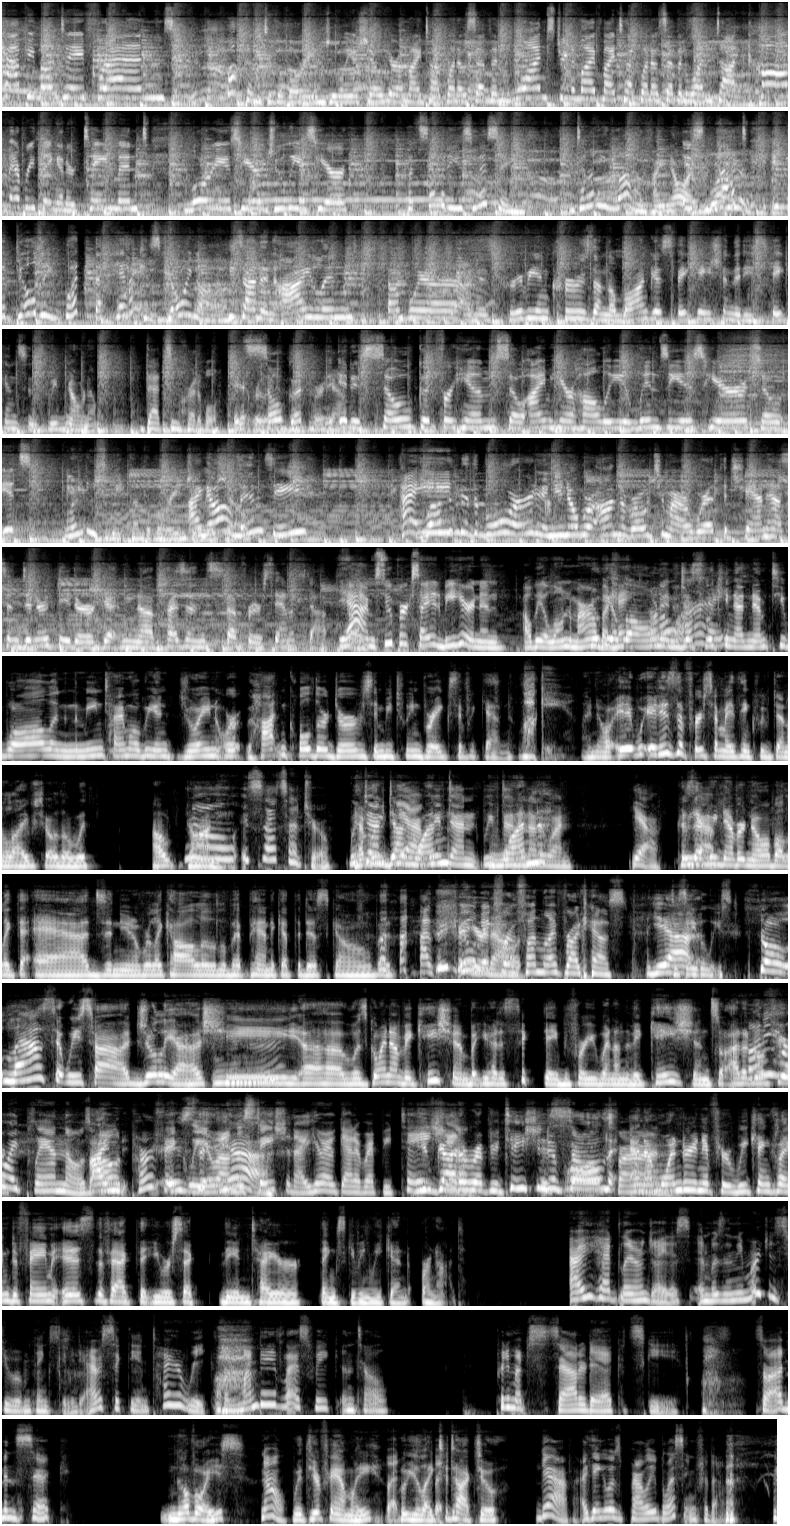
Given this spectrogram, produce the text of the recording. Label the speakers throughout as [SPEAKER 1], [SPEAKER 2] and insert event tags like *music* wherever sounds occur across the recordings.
[SPEAKER 1] Happy Monday, friends. Welcome to the Lori and Julia show here on My Talk 1071. Streaming live, MyTalk1071.com. Everything entertainment. Lori is here, Julia's here, but somebody is missing. Donnie Love
[SPEAKER 2] I know, I
[SPEAKER 1] is
[SPEAKER 2] wonder-
[SPEAKER 1] not in the building. What the heck is going on?
[SPEAKER 2] He's on an island somewhere on his Caribbean cruise on the longest vacation that he's taken since we've known him.
[SPEAKER 1] That's incredible.
[SPEAKER 2] It's so good for him.
[SPEAKER 1] It is so good for him. So I'm here, Holly. Lindsay is here. So it's Ladies Week on the Lori and Julia
[SPEAKER 2] I know,
[SPEAKER 1] show.
[SPEAKER 2] Lindsay.
[SPEAKER 1] Hi.
[SPEAKER 2] Welcome to the board. And you know, we're on the road tomorrow. We're at the Chan Chanhassen Dinner Theater getting uh, presents uh, for Santa Stop.
[SPEAKER 3] Yeah,
[SPEAKER 2] So
[SPEAKER 3] I'm super excited to be here, and then I'll be alone tomorrow.
[SPEAKER 2] You'll
[SPEAKER 3] but
[SPEAKER 2] be
[SPEAKER 3] hey,
[SPEAKER 2] alone
[SPEAKER 1] Oh,
[SPEAKER 2] and just
[SPEAKER 1] all right.
[SPEAKER 2] looking at an empty wall. And in the meantime, we'll be enjoying or hot and cold hors d'oeuvres in between breaks if we can.
[SPEAKER 3] lucky.
[SPEAKER 2] I know it, it is the first time I think we've done a live show though without Donnie.
[SPEAKER 4] No, it's that's not true. We've
[SPEAKER 2] Have
[SPEAKER 4] done,
[SPEAKER 2] we done
[SPEAKER 4] yeah,
[SPEAKER 2] one?
[SPEAKER 4] we've done we've done
[SPEAKER 2] One?
[SPEAKER 4] another one. Yeah,
[SPEAKER 2] Because then
[SPEAKER 4] have.
[SPEAKER 2] we never know about like the ads, and you know we're like all a little bit panic at the disco. But *laughs*
[SPEAKER 1] It will
[SPEAKER 4] figure it
[SPEAKER 1] make for a fun live broadcast,
[SPEAKER 2] yeah,
[SPEAKER 1] to say the least.
[SPEAKER 2] So last that we saw Julia, she uh, was going on vacation, but you had a sick day before you went on the vacation. So I don't know
[SPEAKER 4] Funny how I plan those
[SPEAKER 2] I-
[SPEAKER 4] all perfectly
[SPEAKER 2] the-
[SPEAKER 4] around
[SPEAKER 2] yeah.
[SPEAKER 4] the station. I hear I've got a reputation.
[SPEAKER 2] You've got a reputation to
[SPEAKER 4] It's so
[SPEAKER 2] uphold, and I'm wondering if your weekend claim to fame is the fact that you were sick the entire Thanksgiving weekend or not.
[SPEAKER 4] I had laryngitis and was in the emergency room Thanksgiving Day. I was sick the entire week from *sighs* Monday of last week until pretty much Saturday. I could ski, *sighs* so I've been sick.
[SPEAKER 2] No voice
[SPEAKER 4] No,
[SPEAKER 2] with your family,
[SPEAKER 4] But-
[SPEAKER 2] who you like
[SPEAKER 4] but-
[SPEAKER 2] to talk to.
[SPEAKER 4] Yeah, I think it was probably a blessing for them. *laughs* *laughs*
